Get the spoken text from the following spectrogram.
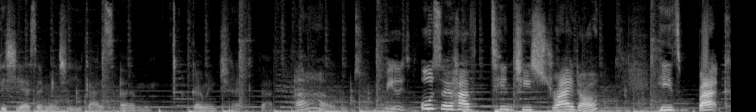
this year, so make sure you guys um, go and check that out. We also have Tinchy Stryder. He's back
